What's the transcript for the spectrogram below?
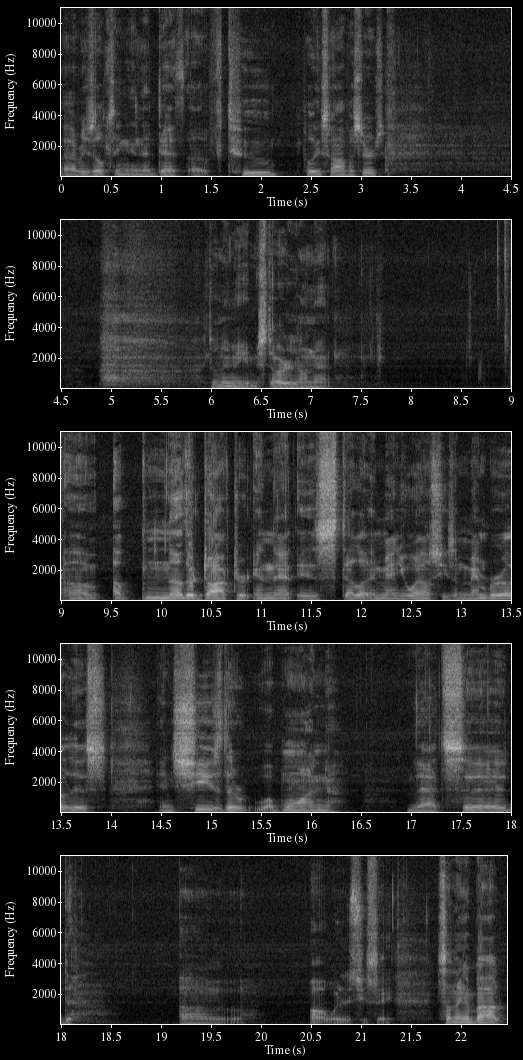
uh, resulting in the death of two police officers. Don't even get me started on that. Um, another doctor in that is Stella Immanuel. She's a member of this, and she's the one that said, uh, "Oh, what did she say? Something about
